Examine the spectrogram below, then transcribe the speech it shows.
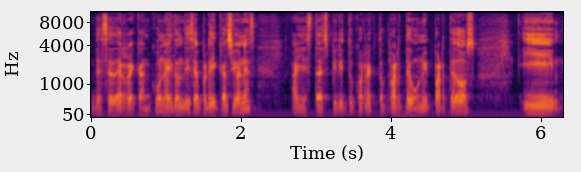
de CDR Cancún, ahí donde dice predicaciones, ahí está espíritu correcto parte 1 y parte 2. Y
